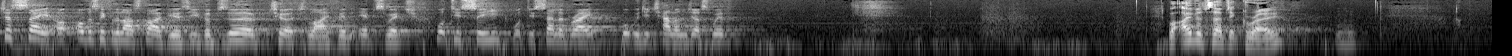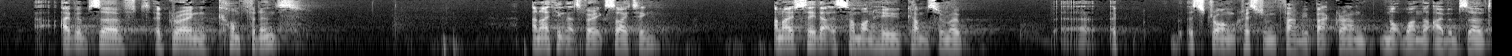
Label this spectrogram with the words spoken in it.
just say, obviously for the last five years, you've observed church life in Ipswich. What do you see? What do you celebrate? What would you challenge us with? Well, I've observed it grow. Mm-hmm. I've observed a growing confidence and I think that's very exciting. And I say that as someone who comes from a, a, a, strong Christian family background, not one that I've observed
